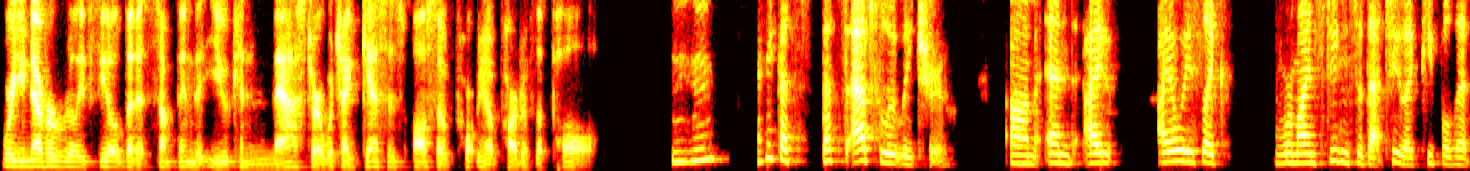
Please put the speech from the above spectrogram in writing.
where you never really feel that it's something that you can master which i guess is also you know part of the pull hmm I think that's that's absolutely true. Um, and I I always like remind students of that too, like people that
